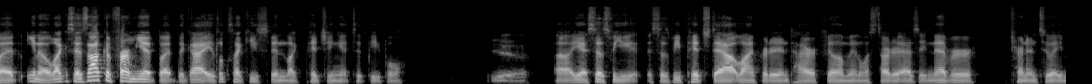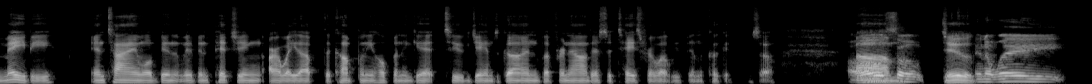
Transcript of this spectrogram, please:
but you know, like I said, it's not confirmed yet. But the guy, it looks like he's been like pitching it to people. Yeah. Uh, yeah, it says we it says we pitched the outline for the entire film and what started as a never turned into a maybe. In time, we've been we've been pitching our way up the company, hoping to get to James Gunn. But for now, there's a taste for what we've been cooking. So, Oh, Um, so dude, in a way,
